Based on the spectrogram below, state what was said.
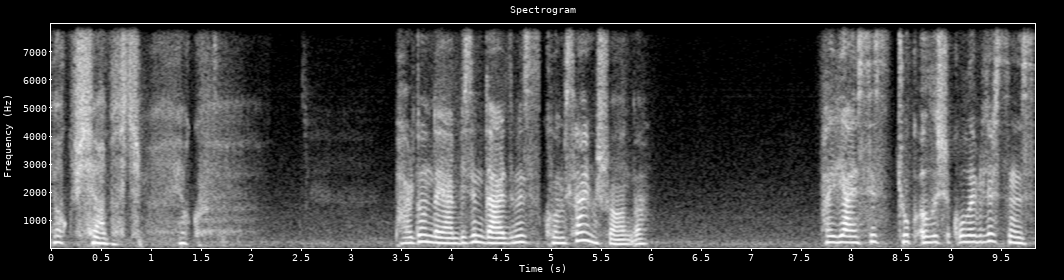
Yok bir şey ablacığım, yok. Pardon da yani bizim derdimiz komiser mi şu anda? Hayır yani siz çok alışık olabilirsiniz.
